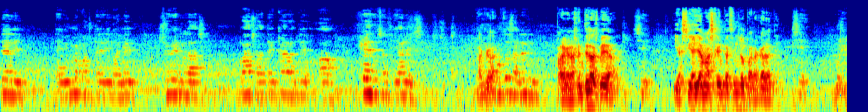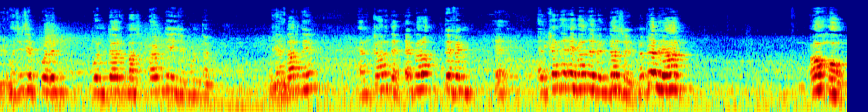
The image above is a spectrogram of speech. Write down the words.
tele. A mí me gustaría también subir las cosas de karate a redes sociales. ¿A Me qué? gusta salir. Para que la gente las vea Sí, y así haya más gente haciendo para karate. sí. Muy bien. Así se pueden puntar más fuerte y se puntan. Muy Y bien. aparte, el karate es para defen- eh, el karate es para defenderse, no pelear. ¡Ojo!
